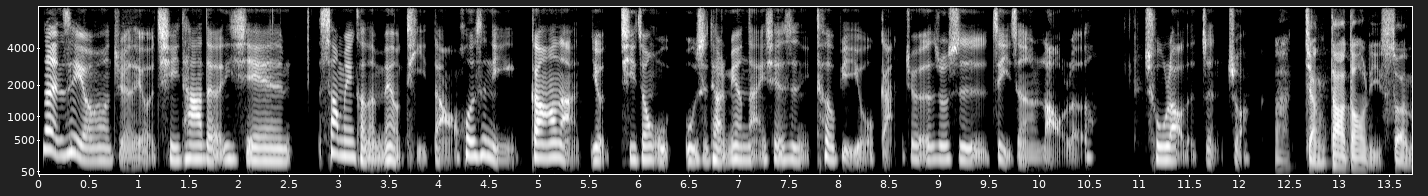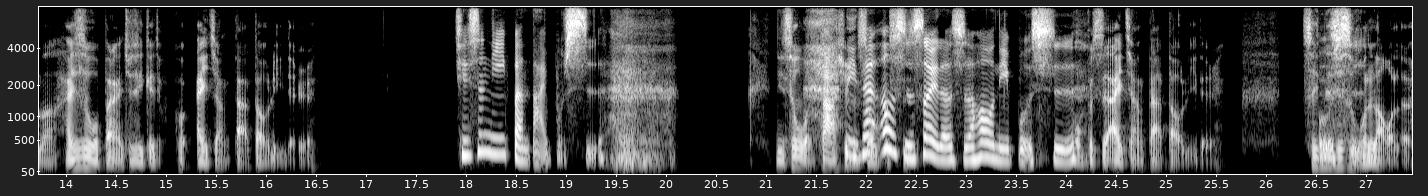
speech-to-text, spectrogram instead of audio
那你自己有没有觉得有其他的一些上面可能没有提到，或者是你刚刚哪有其中五五十条里面有哪一些是你特别有感，觉得就是自己真的老了、初老的症状啊？讲大道理算吗？还是我本来就是一个爱讲大道理的人？其实你本来不是。你说我大学，你在二十岁的时候，你不是，我不是爱讲大道理的人，所以那就是我老了。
